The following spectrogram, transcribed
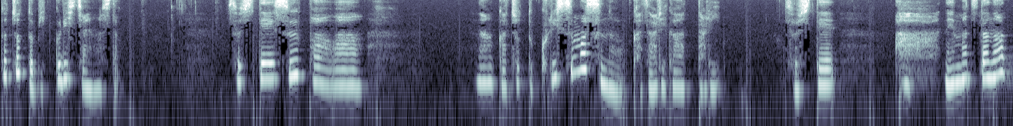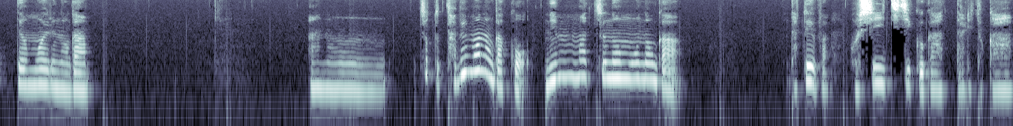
とちょっとびっくりしちゃいました。そしてスーパーはなんかちょっとクリスマスの飾りがあったり。そしてああ年末だなっって思えるのがあのー、ちょっと食べ物がこう年末のものが例えば干しいちじくがあったりとか、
